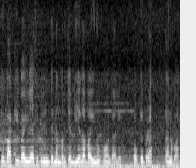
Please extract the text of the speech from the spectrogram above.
ਤੇ ਬਾਕੀ ਬਾਈ ਦਾ ਸਕਰੀਨ ਤੇ ਨੰਬਰ ਚੱਲੀ ਜਾਂਦਾ, ਬਾਈ ਨੂੰ ਫੋਨ ਲਾ ਲਿਓ। ਓਕੇ ਭਰਾ, ਧੰਨਵਾਦ।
